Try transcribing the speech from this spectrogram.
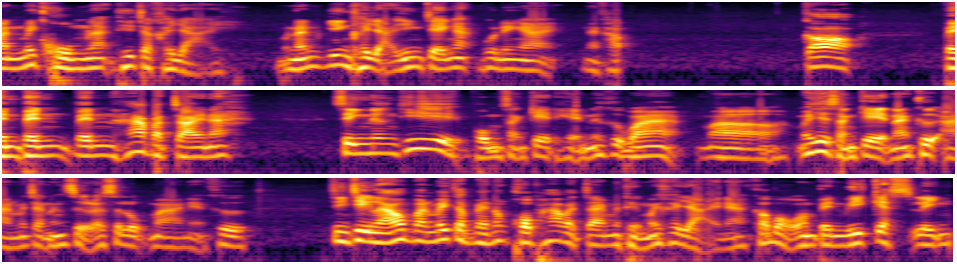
มันไม่คุ้มแล้วที่จะขยายวันนั้นยิ่งขยายยิ่งเจ๊งอะ่ะพูดง่ายๆนะครับ ก็เป็นเป็นเป็นห้าปัจจัยนะ สิ่งหนึ่งที่ผมสังเกตเห็นก็คือว่าไม่ใช่สังเกตนะคืออ่านมาจากหนังสือแล้วสรุปมาเนี่ยคือ จริง ๆ แล้วมันไม่จำเป็นต้องครบ 5 ปัจจัยมันถึงไม่ขยายนะเขาบอกว่ามันเป็น weakest link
